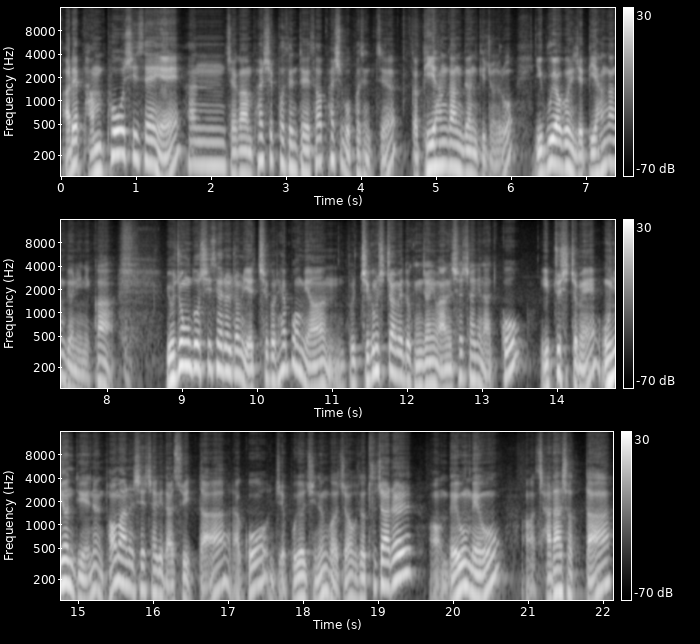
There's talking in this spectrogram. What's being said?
아래 반포 시세의 한 제가 한 80%에서 85% 그러니까 비한강변 기준으로 이 구역은 이제 비한강변이니까 요 정도 시세를 좀 예측을 해보면 지금 시점에도 굉장히 많은 시차익이 났고 입주 시점에 5년 뒤에는 더 많은 시차익이 날 수 있다라고 이제 보여지는 거죠. 그래서 투자를 어, 매우 매우 어, 잘하셨다.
